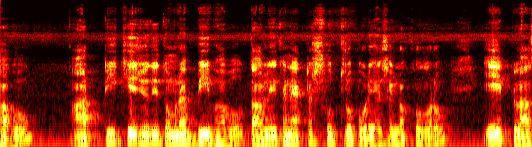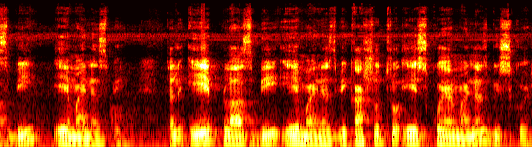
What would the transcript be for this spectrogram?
ভাবো আর পিকে যদি তোমরা বি ভাবো, তাহলে এখানে একটা সূত্র পড়ে আসে। লক্ষ্য করো A plus B A minus B তাহলে A plus B A minus B কার সূত্র? A square minus B square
